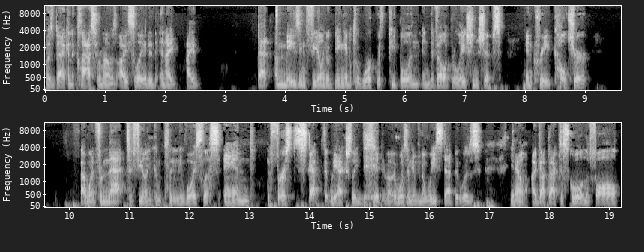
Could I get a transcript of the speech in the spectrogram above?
I was back in the classroom. I was isolated, and I, I, that amazing feeling of being able to work with people and, and develop relationships and create culture. I went from that to feeling completely voiceless. And the first step that we actually did, it wasn't even a wee step. It was, you know, I got back to school in the fall.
